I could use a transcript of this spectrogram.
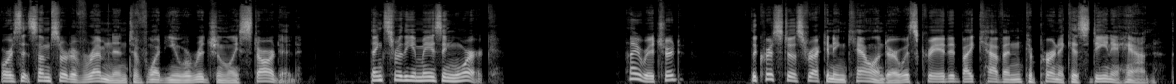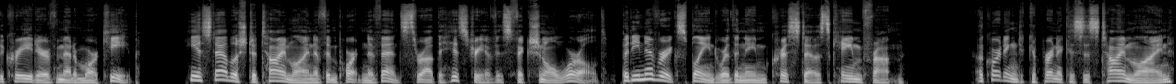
or is it some sort of remnant of what you originally started? Thanks for the amazing work. Hi, Richard. The Christos Reckoning calendar was created by Kevin Copernicus Dinahan, the creator of Metamor Keep. He established a timeline of important events throughout the history of his fictional world, but he never explained where the name Christos came from. According to Copernicus's timeline,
